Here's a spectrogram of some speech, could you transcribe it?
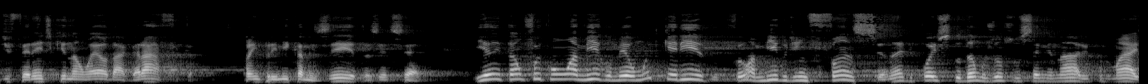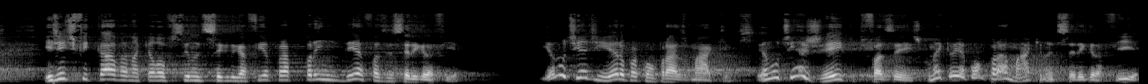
diferente que não é o da gráfica, para imprimir camisetas, etc. E eu então fui com um amigo meu muito querido, foi um amigo de infância, né? depois estudamos juntos no seminário e tudo mais. E a gente ficava naquela oficina de serigrafia para aprender a fazer serigrafia. E eu não tinha dinheiro para comprar as máquinas, eu não tinha jeito de fazer isso. Como é que eu ia comprar a máquina de serigrafia?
